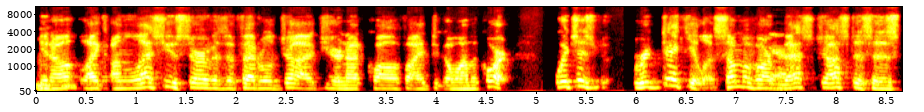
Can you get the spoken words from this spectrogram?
You know, mm-hmm. like unless you serve as a federal judge, you're not qualified to go on the court, which is ridiculous. Some of our yeah. best justices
